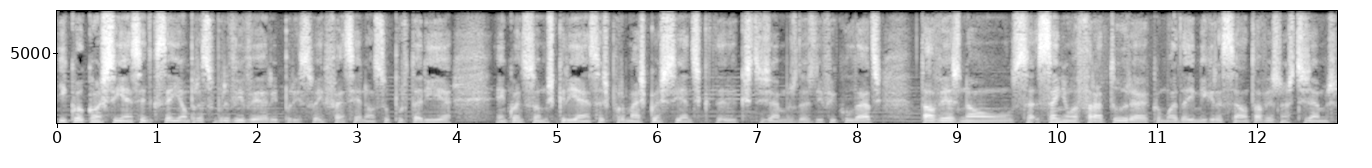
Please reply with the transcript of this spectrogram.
e com a consciência de que saíam para sobreviver e por isso a infância não suportaria, enquanto somos crianças, por mais conscientes que, que estejamos das dificuldades, talvez não, sem uma fratura como a da imigração, talvez não estejamos,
